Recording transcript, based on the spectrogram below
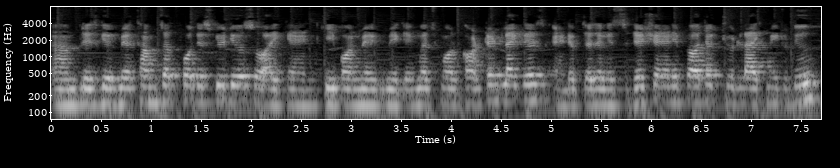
Um, please give me a thumbs up for this video so I can keep on make, making much more content like this. And if there's any suggestion any project you'd like me to do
